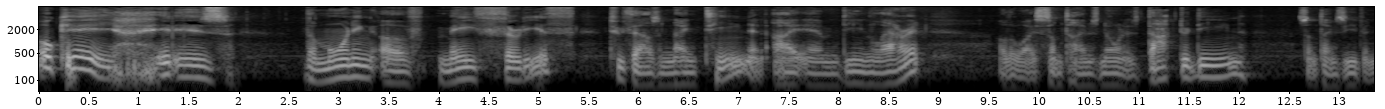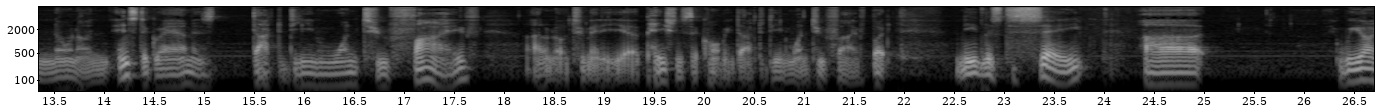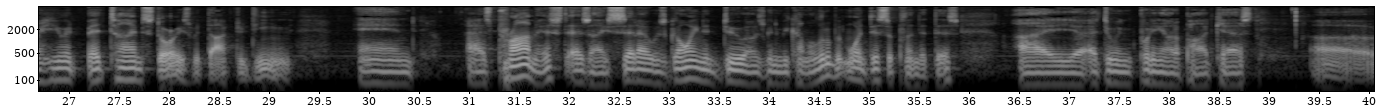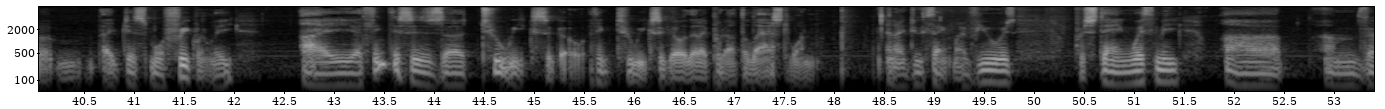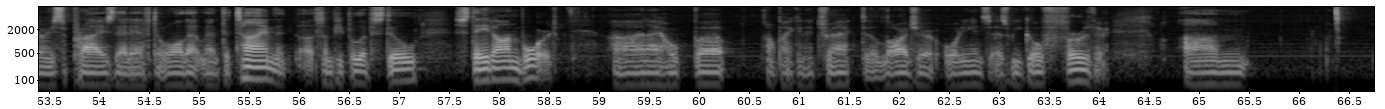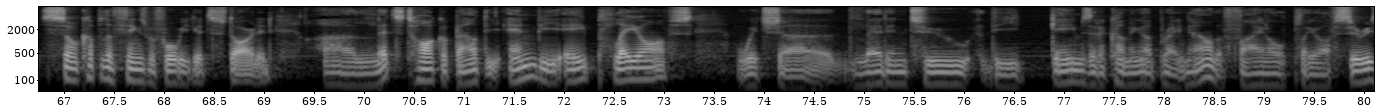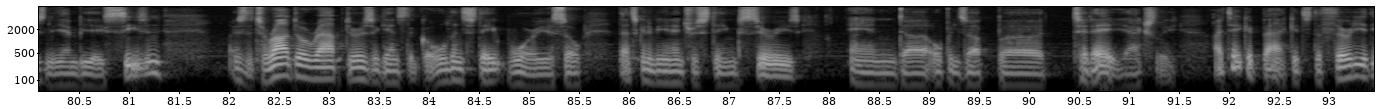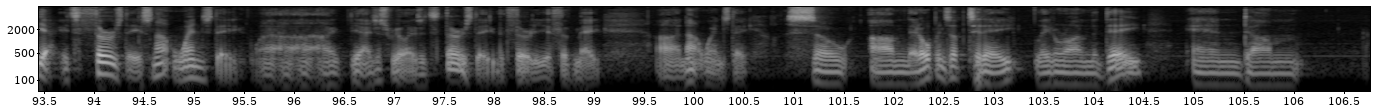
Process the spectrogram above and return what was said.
Okay, it is the morning of May 30th, 2019, and I am Dean Larratt, otherwise sometimes known as Dr. Dean, sometimes even known on Instagram as Dr. Dean125. I don't know too many uh, patients that call me Dr. Dean125, but needless to say, uh, we are here at Bedtime Stories with Dr. Dean. And as promised, as I said I was going to do, I was going to become a little bit more disciplined at this. I uh, at doing putting out a podcast, uh, I guess more frequently. I, I think this is uh, two weeks ago. I think two weeks ago that I put out the last one, and I do thank my viewers for staying with me. Uh, I'm very surprised that after all that length of time, that uh, some people have still stayed on board uh, and I hope uh, hope I can attract a larger audience as we go further. Um, so, a couple of things before we get started. Uh, let's talk about the NBA playoffs, which uh, led into the games that are coming up right now. The final playoff series in the NBA season is the Toronto Raptors against the Golden State Warriors. So, that's going to be an interesting series and uh, opens up uh, today, actually. I take it back. It's the 30th. Yeah, it's Thursday. It's not Wednesday. I, I, yeah, I just realized it's Thursday, the 30th of May, uh, not Wednesday. So um, that opens up today, later on in the day, and um,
